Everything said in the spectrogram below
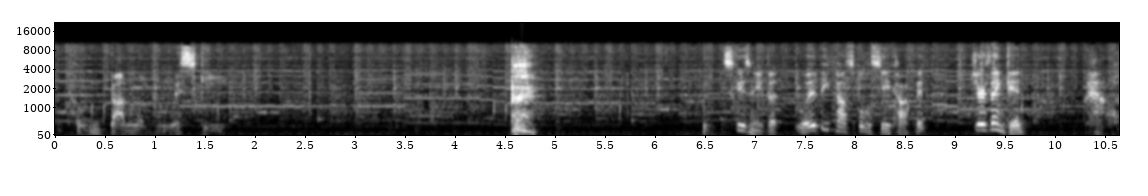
A potent bottle of whiskey. Excuse me, but would it be possible to see a cockpit? Sure thing, kid. Wow,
